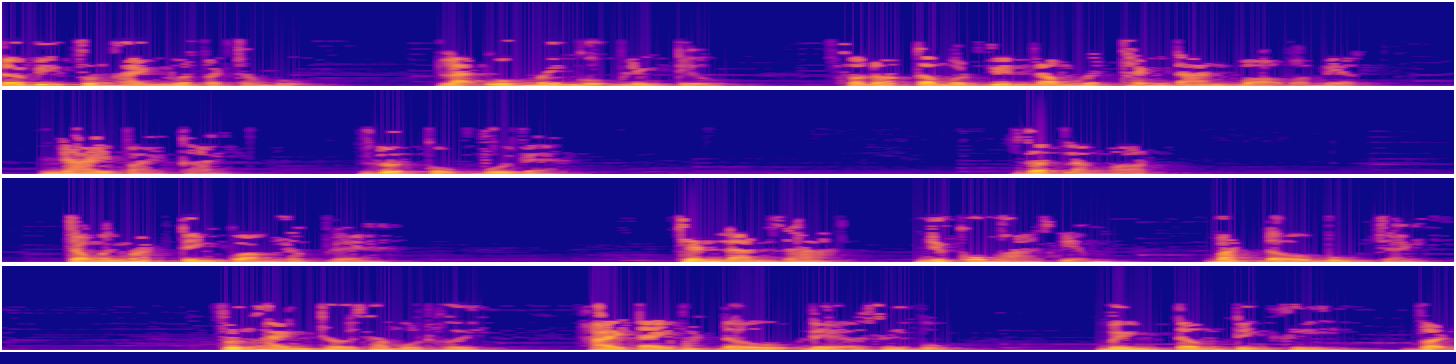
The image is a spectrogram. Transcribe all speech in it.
Đều bị Phương Hành nuốt vào trong bụng, Lại uống mấy ngụm linh tiểu, Sau đó cầm một viên long huyết thánh đan bỏ vào miệng, Nhai vài cái, Rốt cục vui vẻ. Rất là ngọt. Trong ánh mắt tinh quang lấp lóe, Trên làn da như có hỏa diễm Bắt đầu bùng cháy. Phương Hành thở ra một hơi, Hai tay bắt đầu để ở dưới bụng, Bình tâm tĩnh khí Vận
